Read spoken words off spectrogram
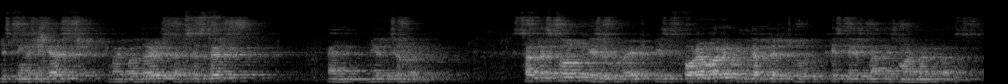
distinguished guests, my brothers and sisters, and dear children. Sunday school is, is forever indebted to His Grace Mathews Mar Barnabas.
